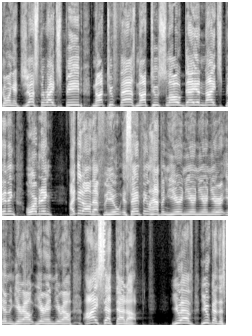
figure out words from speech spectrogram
going at just the right speed, not too fast, not too slow, day and night, spinning, orbiting. I did all that for you. The same thing will happen year and year and year and year in and year out, year in, year out. I set that up. You have you've got this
